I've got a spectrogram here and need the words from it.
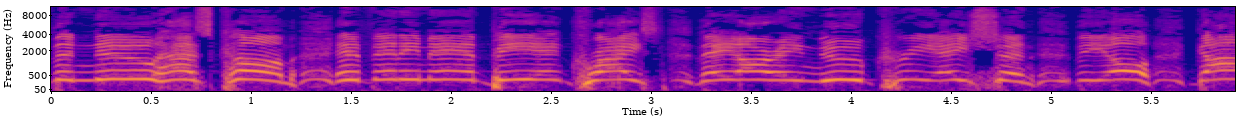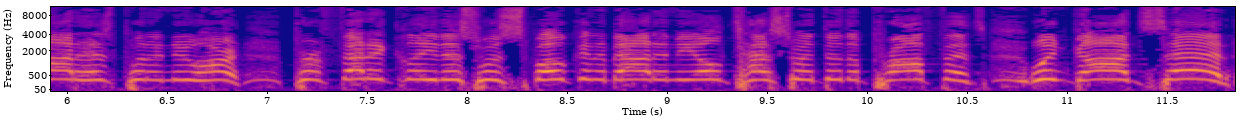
the new has come. If any man be in Christ, they are a new creation. The old, God has put a new heart. Prophetically, this was spoken about in the Old Testament through the prophets when God said,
